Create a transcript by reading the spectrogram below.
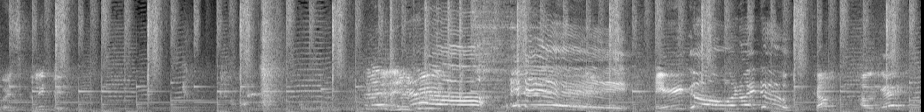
Where's Blippi? Hey, Blippi! Hello! Hey! Here you go. What do I do? Come. Okay.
